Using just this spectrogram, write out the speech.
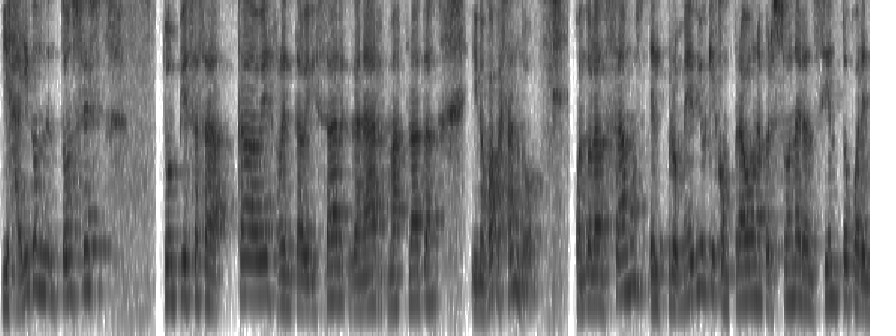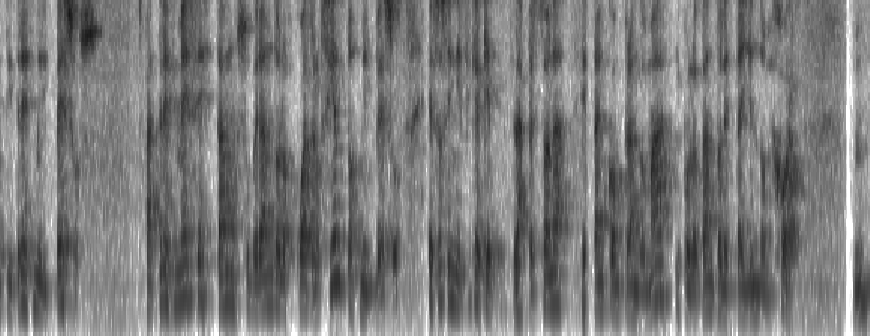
Y es ahí donde entonces tú empiezas a cada vez rentabilizar, ganar más plata y nos va pasando. Cuando lanzamos, el promedio que compraba una persona eran 143 mil pesos. A tres meses estamos superando los 400 mil pesos. Eso significa que las personas están comprando más y por lo tanto le está yendo mejor. ¿Mm?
